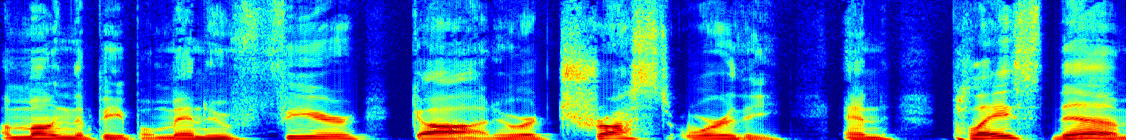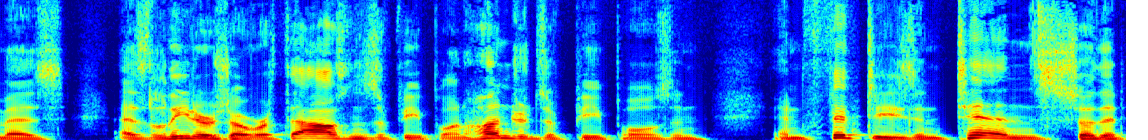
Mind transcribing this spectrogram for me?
among the people, men who fear God, who are trustworthy, and place them as, as leaders over thousands of people and hundreds of peoples and and 50s and 10s so that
